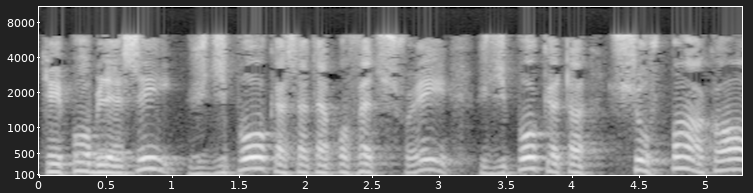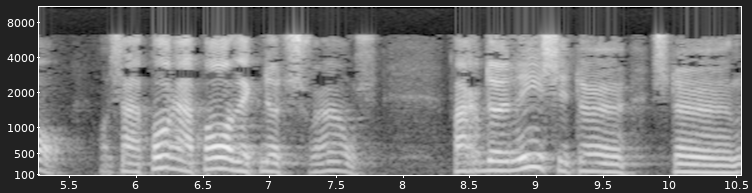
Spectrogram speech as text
tu n'es pas blessé, je dis pas que ça t'a pas fait souffrir, je dis pas que tu souffres pas encore. Ça n'a pas rapport avec notre souffrance. Pardonner, c'est un, un,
